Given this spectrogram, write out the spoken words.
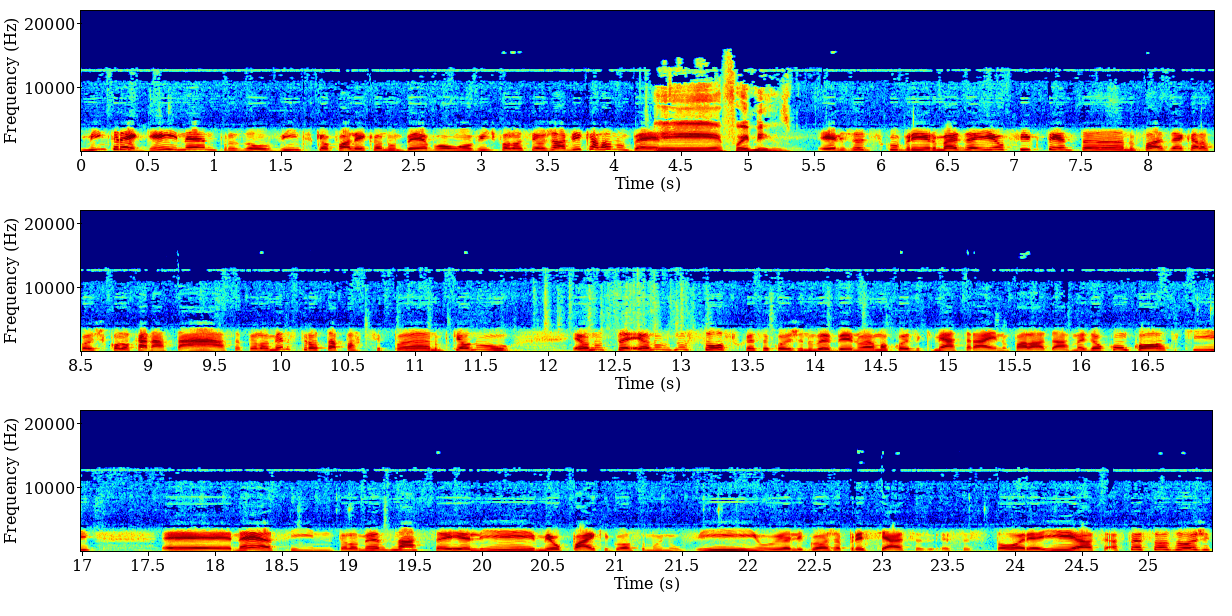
me entreguei, né, para os ouvintes, que eu falei que eu não bebo, um ouvinte falou assim, eu já vi que ela não bebe. É, foi mesmo. Eles já descobriram, mas aí eu fico tentando fazer aquela coisa de colocar na taça, pelo menos para eu estar participando, porque eu não... Eu, não, eu não, não sofro com essa coisa de não beber, não é uma coisa que me atrai no paladar, mas eu concordo que é, né, assim, pelo menos na ceia ali, meu pai que gosta muito do vinho, ele gosta de apreciar essa, essa história aí, as, as pessoas hoje,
